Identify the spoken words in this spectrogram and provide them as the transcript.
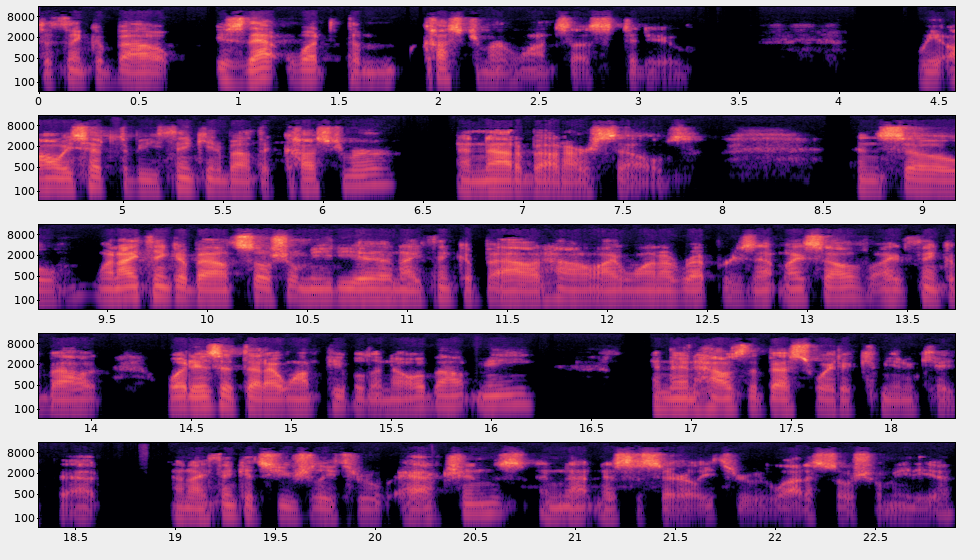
to think about: is that what the customer wants us to do? We always have to be thinking about the customer and not about ourselves. And so when I think about social media and I think about how I want to represent myself, I think about what is it that I want people to know about me? And then how's the best way to communicate that? And I think it's usually through actions and not necessarily through a lot of social media,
